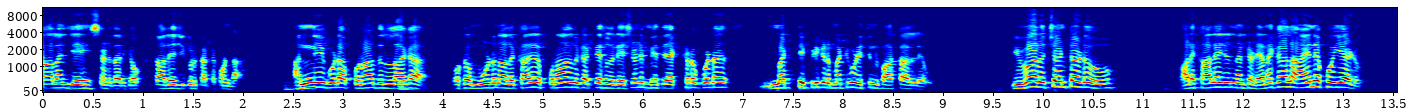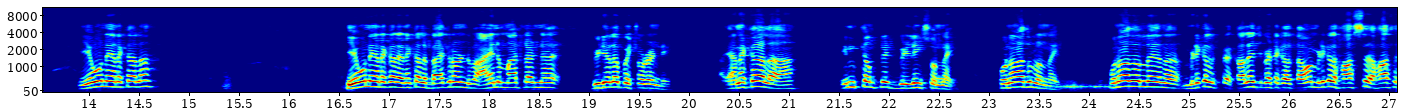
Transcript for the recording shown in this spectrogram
కాలం చేసేసినాడు దానికి ఒక కాలేజీ కూడా కట్టకుండా. అన్నీ కూడా పునాదుల్లాగా ఒక మూడు నాలుగు కాలేజీలు పునాదులు కట్టేసి వదిలేసినాడు. మిగతా ఎక్కడ కూడా మట్టి ఇప్పటిక్కడ మట్టి కూడా ఎత్తిన పాకాలు లేవు. ఇవాళ వచ్చి అంటాడు ఆడ కాలేజీ ఉందంటాడు వెనకాల ఆయనే పోయాడు. ఏమున్నాయి వెనకాల? ఏమున్నాయి వెనకాల? వెనకాల బ్యాక్గ్రౌండ్ ఆయన మాట్లాడిన వీడియోలో పోయి చూడండి. వెనకాల ఇన్కంప్లీట్ బిల్డింగ్స్ ఉన్నాయి. పునాదులు ఉన్నాయి. పునాదుల్లో మెడికల్ కాలేజ్ పెట్టగలుగుతామా? మెడికల్ హాస్ హాస్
